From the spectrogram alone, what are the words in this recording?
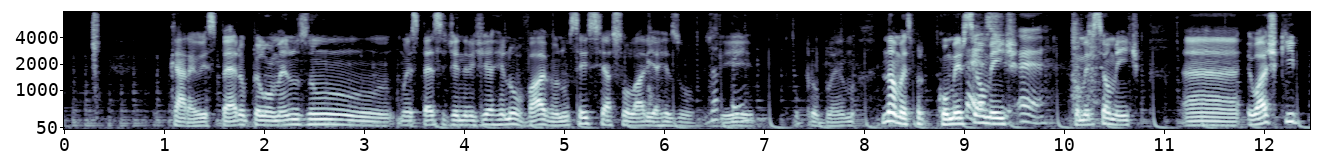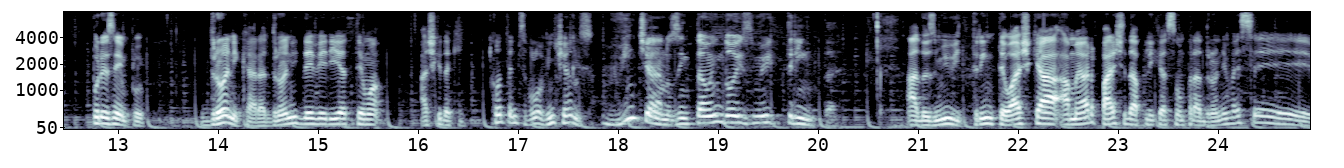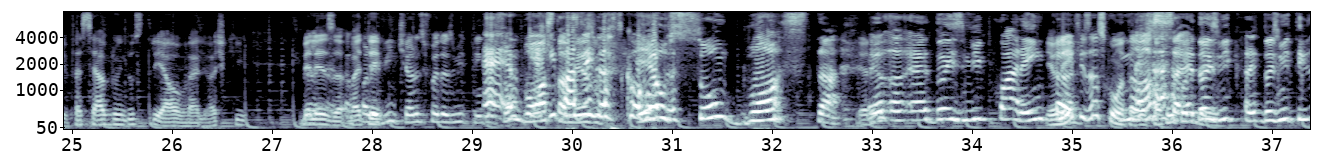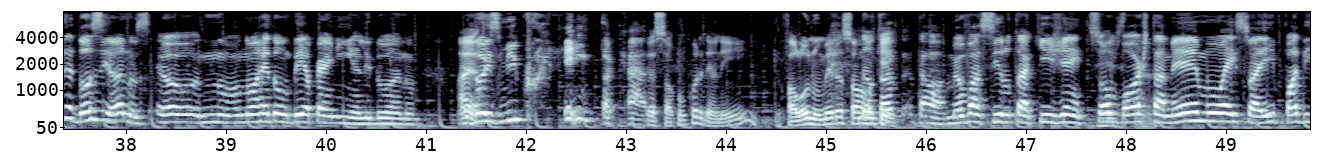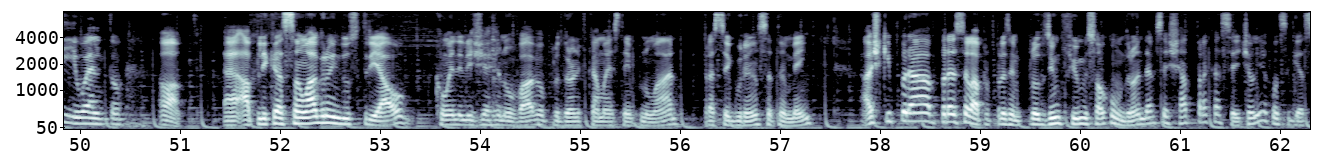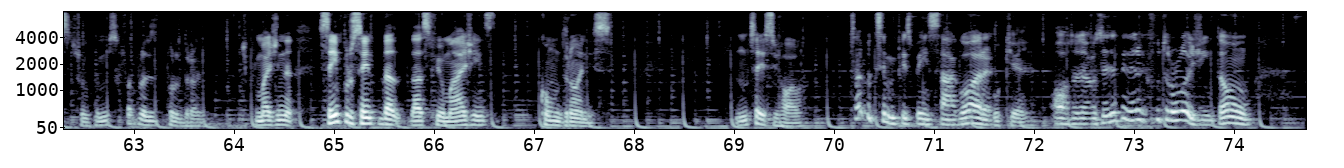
Cara, eu espero pelo menos um- uma espécie de energia renovável. Não sei se a solar ia resolver o problema. Não, mas comercialmente. Teste, É. comercialmente. Ah, eu acho que, por exemplo, drone, cara, drone deveria ter uma. Acho que daqui. Quanto tempo você falou? 20 anos? 20 anos, então em 2030. Ah, 2030, eu acho que a, a maior parte da aplicação pra drone vai ser. Vai ser agroindustrial, velho. Eu acho que. Beleza, eu vai falei ter. 20 anos e foi 2030. É, eu sou eu um bosta mesmo. as contas. Eu sou um bosta. Eu nem- eu- é 2040. Eu nem fiz as contas. Nossa, é concordei. 2040, 2030 é 12 anos. Eu não, não arredondei a perninha ali do ano. Ah, é é. 2040, cara. Eu só concordei, eu nem. Falou o número, eu só. Não, ok. tá, tá, ó, meu vacilo tá aqui, gente. Só um Isso, bosta mesmo, é isso aí. Pode ir, Wellington. Ó, a aplicação agroindustrial com energia renovável para o drone ficar mais tempo no ar, para segurança também. Acho que pra, pra, sei lá, pra, por exemplo, produzir um filme só com drone deve ser chato pra cacete. Eu não ia conseguir assistir um filme que foi produzido por drone. Tipo, imagina, 100% da, das filmagens com drones. Não sei se rola. Sabe o que você me fez pensar agora? O quê? Ó, vocês entenderam que é futurologia, então.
